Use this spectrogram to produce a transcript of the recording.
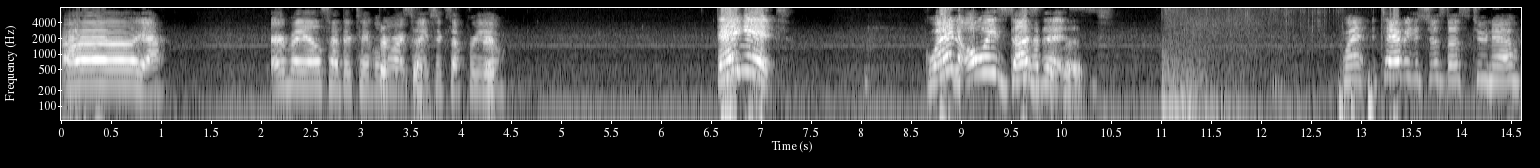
Oh yeah. Everybody else had their table in the right place except for you. Dang it! Gwen always does this. Gwen, Tabby, it's just us two now.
